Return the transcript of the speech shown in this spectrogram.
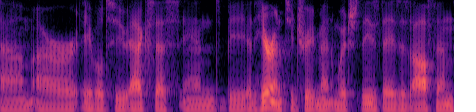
um, are able to access and be adherent to treatment, which these days is often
